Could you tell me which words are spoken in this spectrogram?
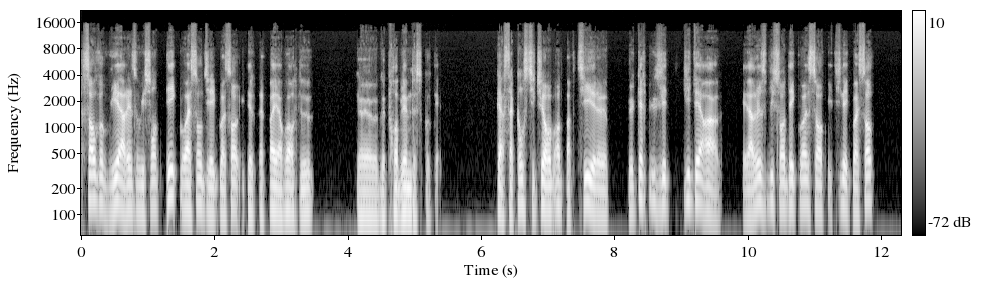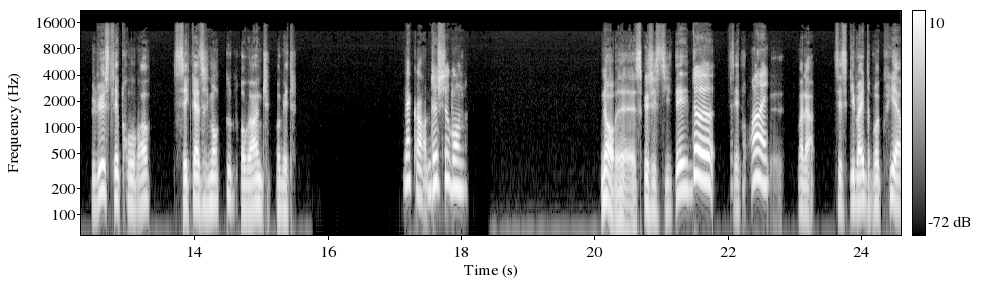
Sans oublier la résolution d'équations d'équations, il ne devrait pas y avoir de, de, problème de ce côté. Car ça constitue en grande partie euh, le calcul littéral et la résolution d'équations et d'inéquations plus les programmes, c'est quasiment tout le programme du premier trimestre. D'accord, deux secondes. Non, euh, ce que j'ai cité, deux. c'est euh, voilà, c'est ce qui va être repris à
